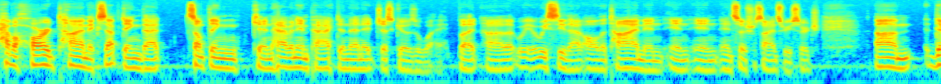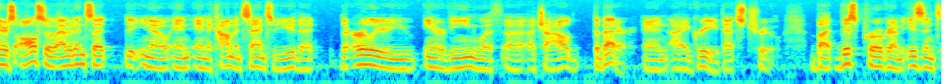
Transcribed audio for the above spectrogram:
have a hard time accepting that something can have an impact and then it just goes away. But we, we, see that all the time in, in, in, in social science research. Um, there's also evidence that you know, in, in a common sense view, that the earlier you intervene with a, a, child, the better. And I agree, that's true. But this program isn't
